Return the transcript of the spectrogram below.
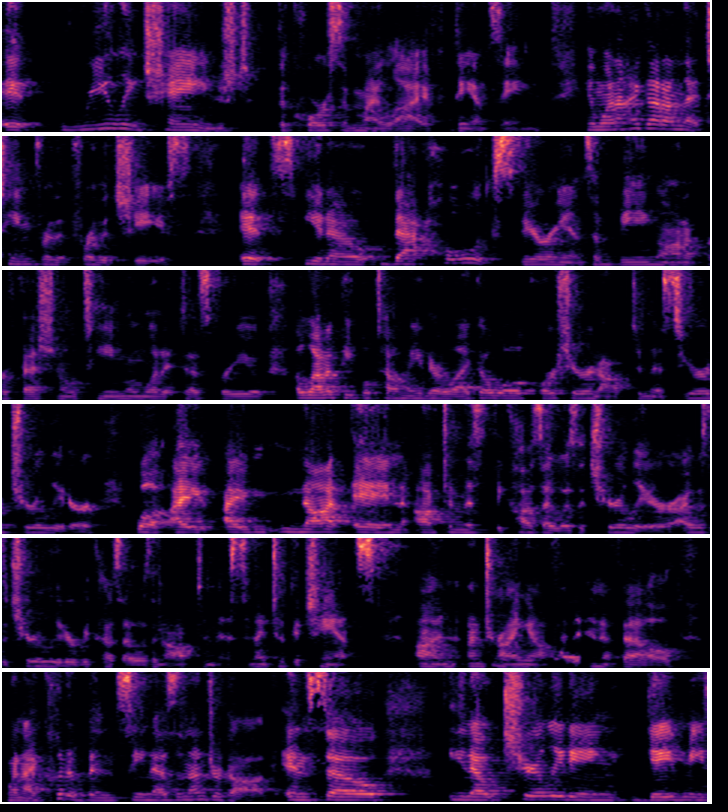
it really changed the course of my life dancing. And when I got on that team for the for the Chiefs, it's you know that whole experience of being on a professional team and what it does for you. A lot of people tell me they're like, "Oh, well, of course you're an optimist. You're a cheerleader." Well, I I'm not an optimist because I was a cheerleader. I was a cheerleader mm-hmm. because I was an optimist and I took a chance on on trying out for the NFL when I could have been seen as an underdog. And so you know, cheerleading gave me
